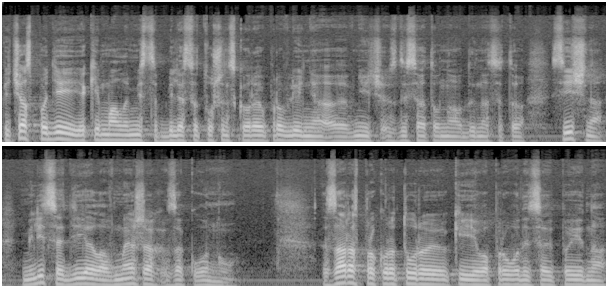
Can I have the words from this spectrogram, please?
Під час подій, які мали місце біля Святошинського райуправління е, в ніч з 10 на 11 січня, міліція діяла в межах закону. Зараз прокуратурою Києва проводиться відповідна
